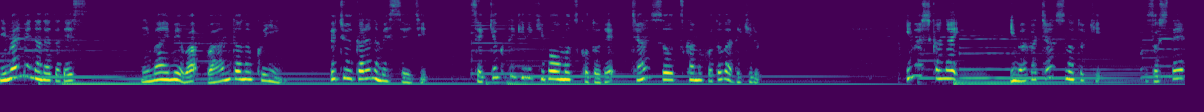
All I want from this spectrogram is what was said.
2枚目のあなたです。2枚目はワンドのクイーン。宇宙からのメッセージ。積極的に希望を持つことでチャンスをつかむことができる。今しかない。今がチャンスの時。そして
